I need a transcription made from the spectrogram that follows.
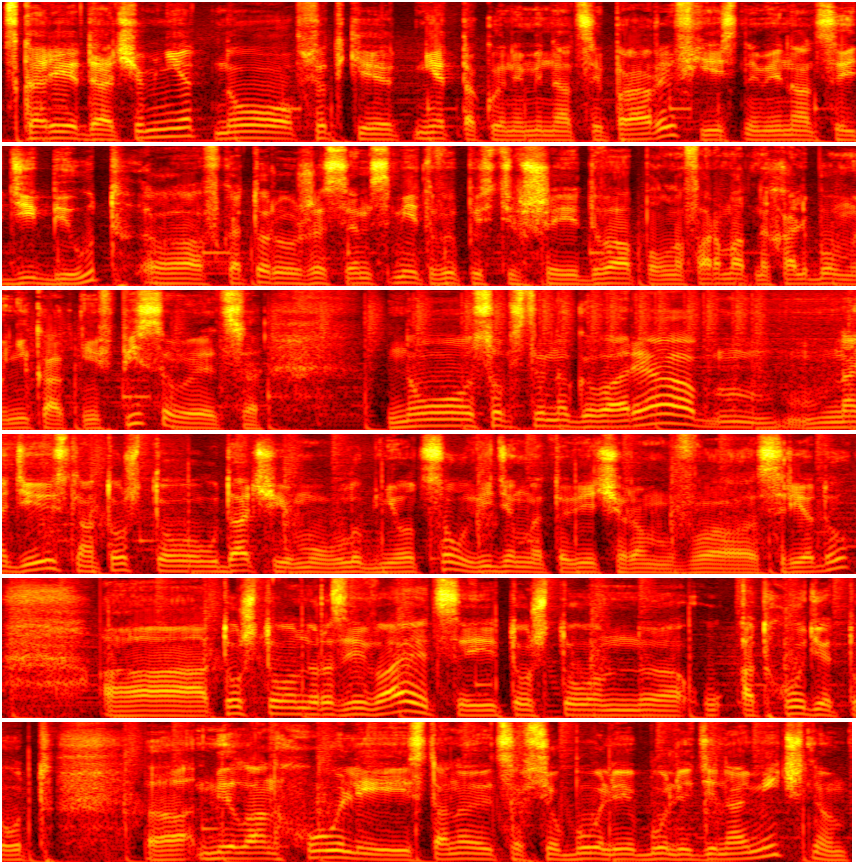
Скорее да, чем нет, но все-таки нет такой номинации «Прорыв». Есть номинация «Дебют», э, в которой уже Сэм Смит, выпустивший два полноформатных альбома, никак не вписывается. Но, собственно говоря, надеюсь на то, что удача ему улыбнется. Увидим это вечером в среду. А то, что он развивается, и то, что он э, отходит от э, меланхолии и становится все более и более динамичным,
